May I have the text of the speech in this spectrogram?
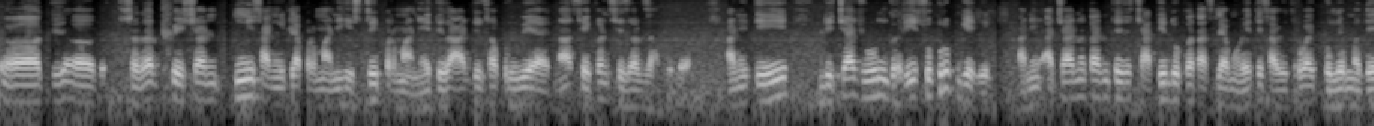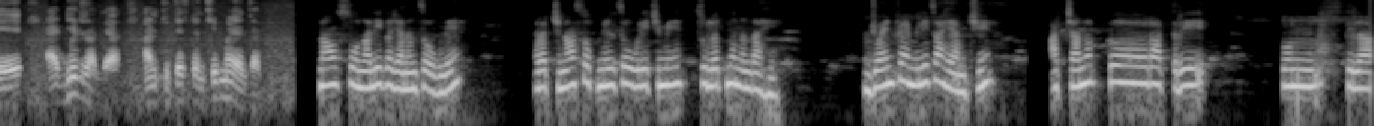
सदर पेशंटनी सांगितल्याप्रमाणे हिस्ट्रीप्रमाणे तिचा आठ दिवसापूर्वी आहे ना सेकंड सिझर झालेलं. आणि ती डिस्चार्ज होऊन घरी सुखरूप गेली. आणि अचानकाने त्याच्या छाती दुखत असल्यामुळे ते सावित्रीबाई फुलेमध्ये ॲडमिट झाल्या आणि तिथेच त्यांची मयत झाली. नाव सोनाली गजानन चौगले. रचना स्वप्नील चौगलीची मी चुलत ननंद आहे. जॉईंट फॅमिलीच आहे आमची. अचानक रात्री तिला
